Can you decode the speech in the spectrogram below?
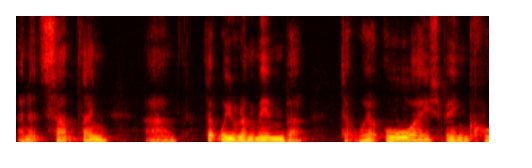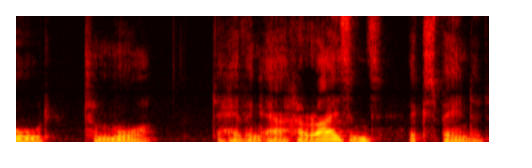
and it's something um, that we remember that we're always being called to more, to having our horizons expanded.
